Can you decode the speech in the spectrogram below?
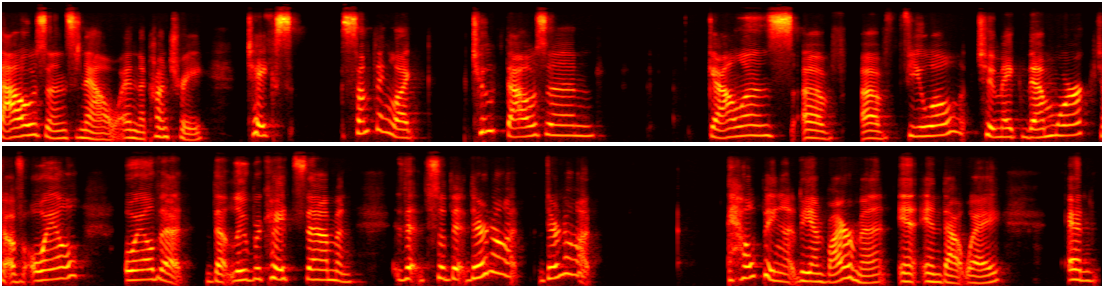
thousands now in the country, takes something like 2,000 gallons of, of fuel to make them work, to, of oil, oil that that lubricates them, and that, so that they're not they're not helping the environment in, in that way. And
